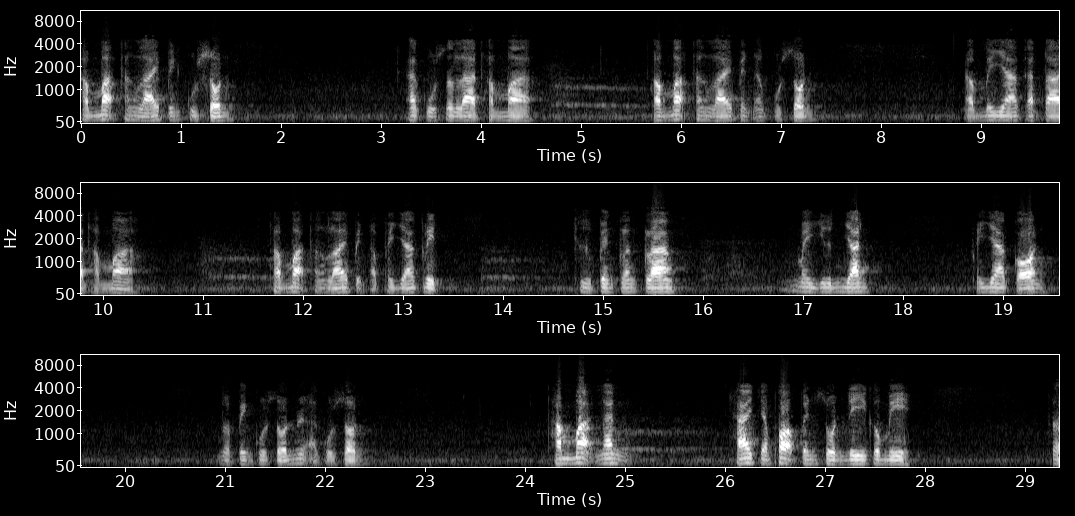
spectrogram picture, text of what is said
ธรรมะทั้งหลายเป็นกุศล อกุศลธรรมา ธรรมะทั้งหลายเป็นอกุศล อัพยากตาธรรมา ธรรมะทั้งหลายเป็นอัพยากฤิคือเป็นกลางกลางไม่ยืนยัน พยากรณ์ว่าเป็นกุศลหรืออกุศล ธรรมะนั้นใช้เฉพาะเป็นส่วนดีก็มีถ้า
